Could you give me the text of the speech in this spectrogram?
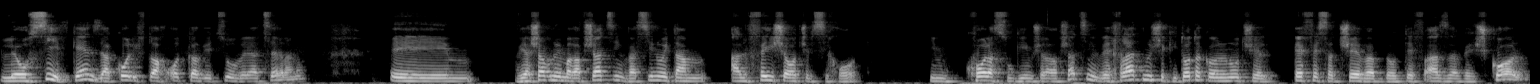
להוסיף, כן, זה הכל לפתוח עוד קו ייצור ולייצר לנו. אמ, וישבנו עם הרבש"צים ועשינו איתם אלפי שעות של שיחות עם כל הסוגים של הרבש"צים והחלטנו שכיתות הכוננות של 0 עד 7 בעוטף עזה ואשכול,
